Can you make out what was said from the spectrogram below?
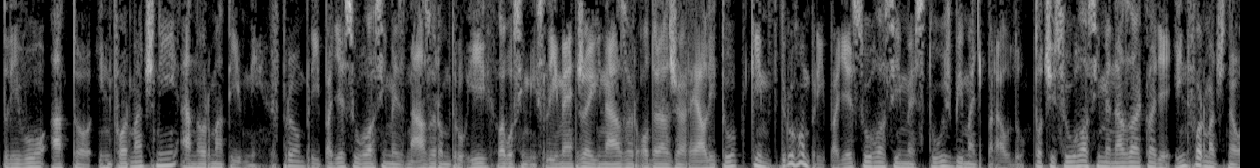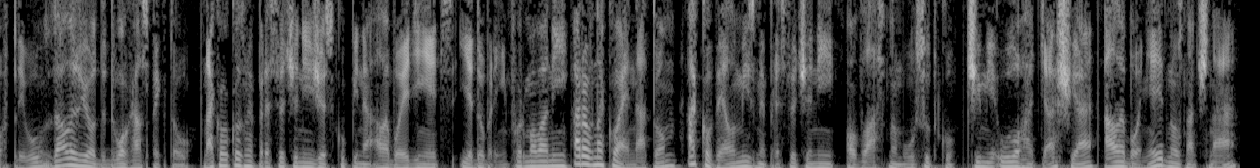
vplyvu a to informačný a normatívny. V prvom prípade súhlasíme s názorom druhých, lebo si myslíme, že ich názor odráža realitu, kým v druhom prípade súhlasíme s túžby mať pravdu. To, či súhlasíme na základe informačného vplyvu, záleží od dvoch aspektov. Nakoľko sme presvedčení, že skupina alebo jedinec je dobre informovaný a rovnako aj na tom, ako veľmi sme presvedčení o vlastnom úsudku. Čím je úloha úloha ťažšia alebo nejednoznačná,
